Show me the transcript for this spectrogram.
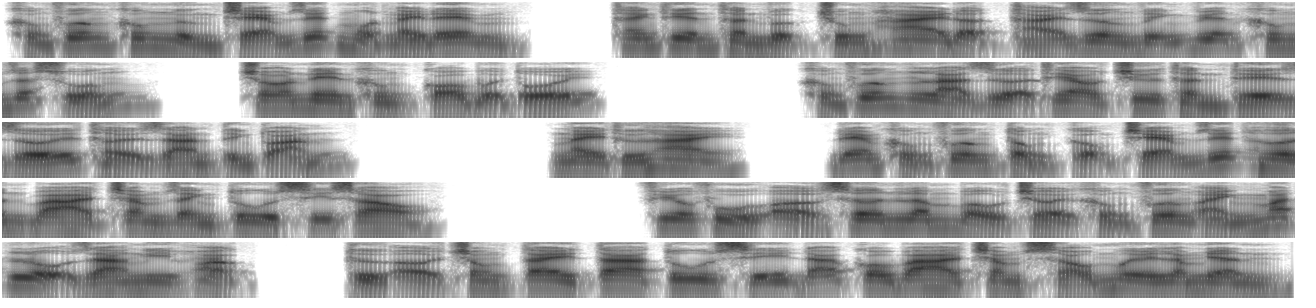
khổng phương không ngừng chém giết một ngày đêm, thanh thiên thần vực chung hai đợt thái dương vĩnh viễn không rất xuống, cho nên không có buổi tối. Khổng phương là dựa theo chư thần thế giới thời gian tính toán. Ngày thứ hai, đem khổng phương tổng cộng chém giết hơn ba trăm danh tu sĩ sau. Phiêu phủ ở sơn lâm bầu trời khổng phương ánh mắt lộ ra nghi hoặc, từ ở trong tay ta tu sĩ đã có ba trăm sáu mươi lăm nhân,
